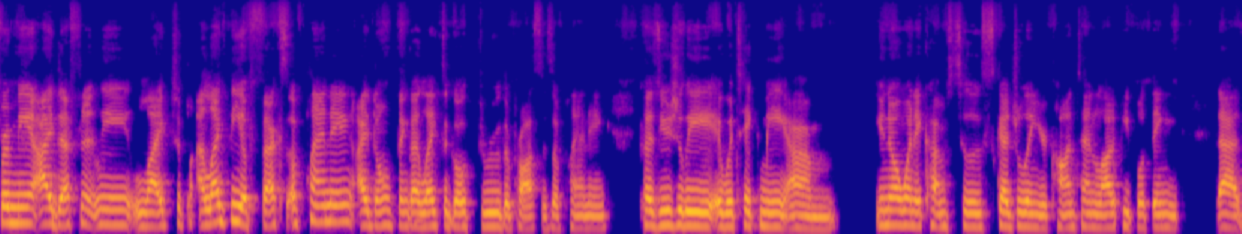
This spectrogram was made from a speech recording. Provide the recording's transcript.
for me, I definitely like to. I like the effects of planning. I don't think I like to go through the process of planning because usually it would take me. Um, you know, when it comes to scheduling your content, a lot of people think that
